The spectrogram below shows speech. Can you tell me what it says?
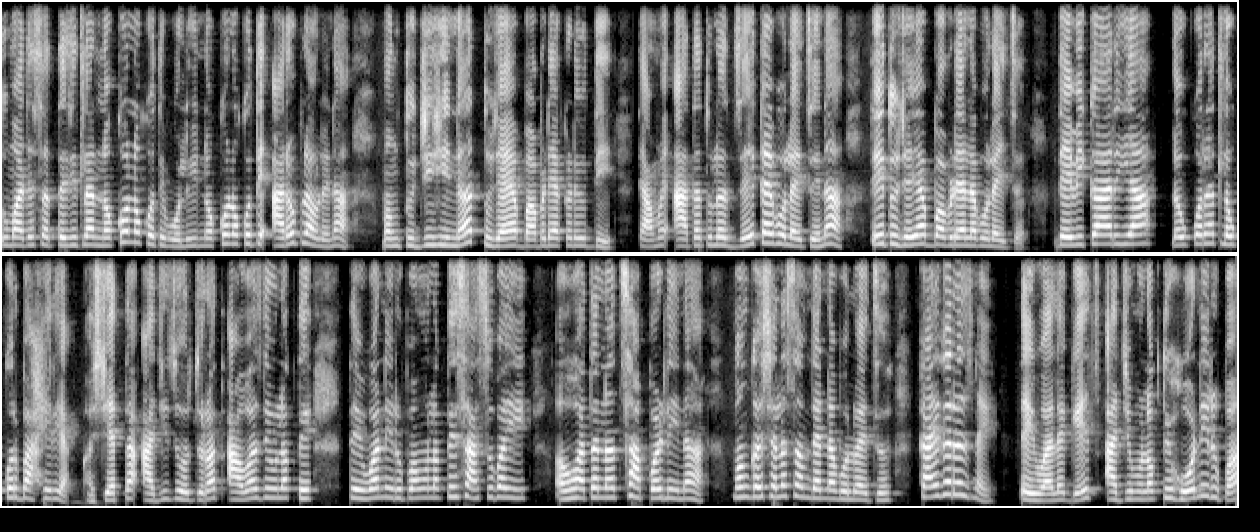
तू माझ्या सत्यजितला नको नको ते बोलली नको नको ते आरोप लावले ना. मग तुझी ही नथ तुझ्या या बाबड्याकडे होती. त्यामुळे आता तुला जे काय बोलायचंय ना ते तुझ्या या बबड्याला बोलायचं. देविका या लवकरात लवकर बाहेर या. अशी आता आजी जोरजोरात आवाज देऊ लागते. तेव्हा निरुपा म्हणू लागते सासूबाई अहो आता नथ सापडली ना. मग कशाला समद्यांना बोलवायचं? काय गरज नाही. तेव्हा लगेच आजी म्हणू लागते हो निरूपा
